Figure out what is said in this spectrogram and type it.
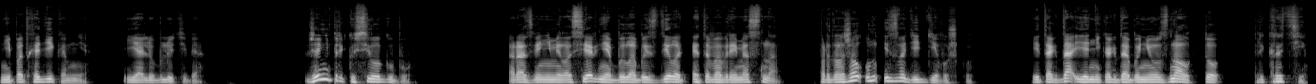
«Не подходи ко мне. Я люблю тебя». Дженни прикусила губу. «Разве не милосерднее было бы сделать это во время сна?» Продолжал он изводить девушку. «И тогда я никогда бы не узнал, кто...» «Прекрати».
